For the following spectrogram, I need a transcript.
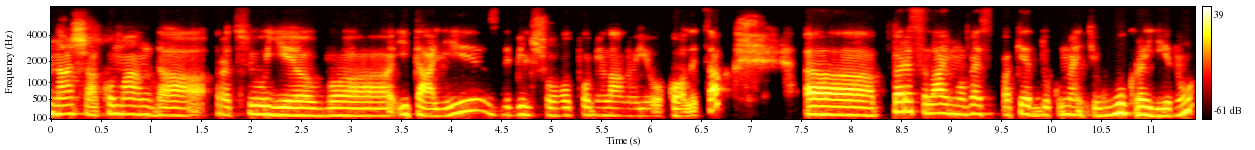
Наша команда працює в Італії, здебільшого по Мілану і околицях. Е, Пересилаємо весь пакет документів в Україну.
